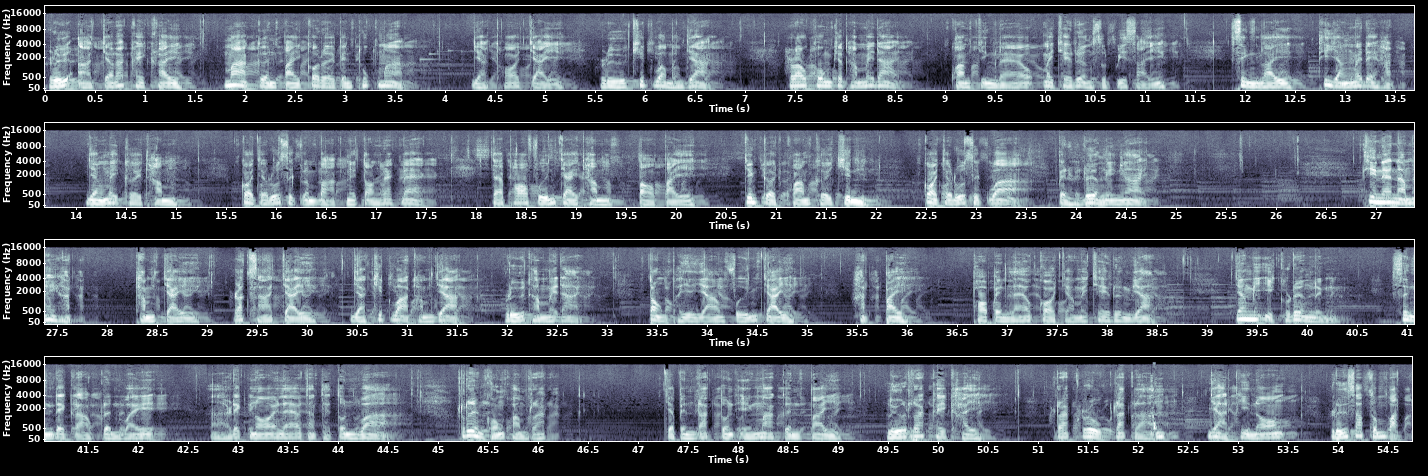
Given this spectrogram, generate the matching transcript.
หรืออาจจะรักใครๆ มากเกินไปก็เลยเป็นทุกข์มาก อย่าท้อใจหรือคิดว่ามันยาก เราคงจะทำไม่ได้ ความจริงแล้วไม่ใช่เรื่องสุดวิสัย สิ่งใดที่ยังไม่ได้หัด ยังไม่เคยทำ ก็จะรู้สึกลำบากในตอนแรกๆ แต่พอฝืนใจทำต่อไป จึงเกิดความเคยชิน ก็จะรู้สึกว่าเป็นเรื่องง่ายๆ ที่แนะนำให้หัดทำใจ รักษาใจ อย่าคิดว่าทำยาก หรือทำไม่ได้ ต้องพยายามฝืนใจ หัดไป พอเป็นแล้วก็จะไม่ใช่เรื่องยาก ยังมีอีกเรื่องหนึ่ง ซึ่งได้กล่าวเกริ่นไว้เล็กน้อยแล้วตั้งแต่ต้นว่า เรื่องของความรัก จะเป็นรักตนเองมากเกินไป หรือรักใครๆ รักลูกรักหลาน ญาติพี่น้อง หรือทรัพย์สมบัติ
